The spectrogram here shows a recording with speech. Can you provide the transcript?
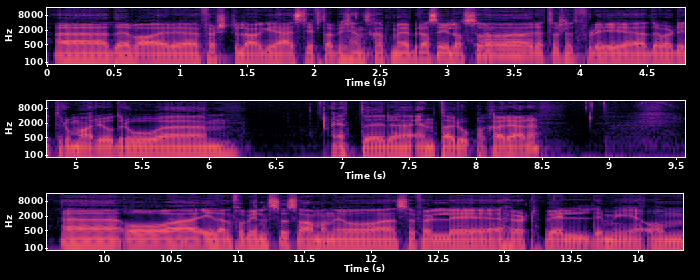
Uh, det var uh, første laget jeg stifta bekjentskap med i Brasil også, ja. rett og slett fordi uh, det var dit Romario dro etter endt europakarriere. og i den forbindelse så har man jo selvfølgelig hørt veldig mye om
